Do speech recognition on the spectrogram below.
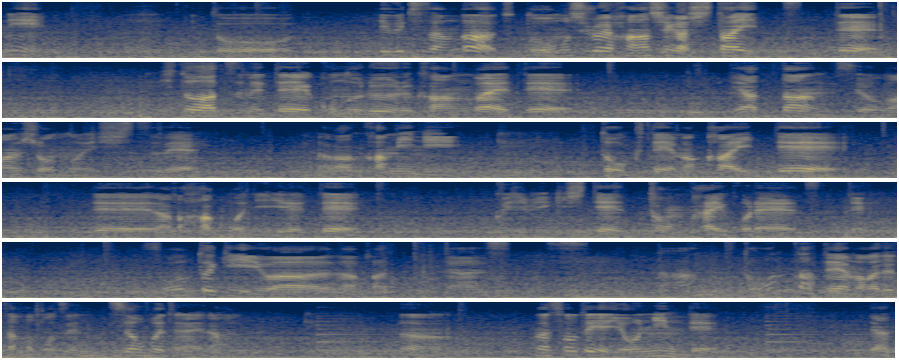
に、えっと、樋口さんがちょっと面白い話がしたいっつって人を集めてこのルール考えてやったんですよマンションの一室で。だから紙にトークテーマ書いてでなんか箱に入れてくじ引きしてドンはいこれっつって。その時はなんかどんなテーマが出たかもう全然覚えてないな。うん。まあ、その時は4人でやっ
